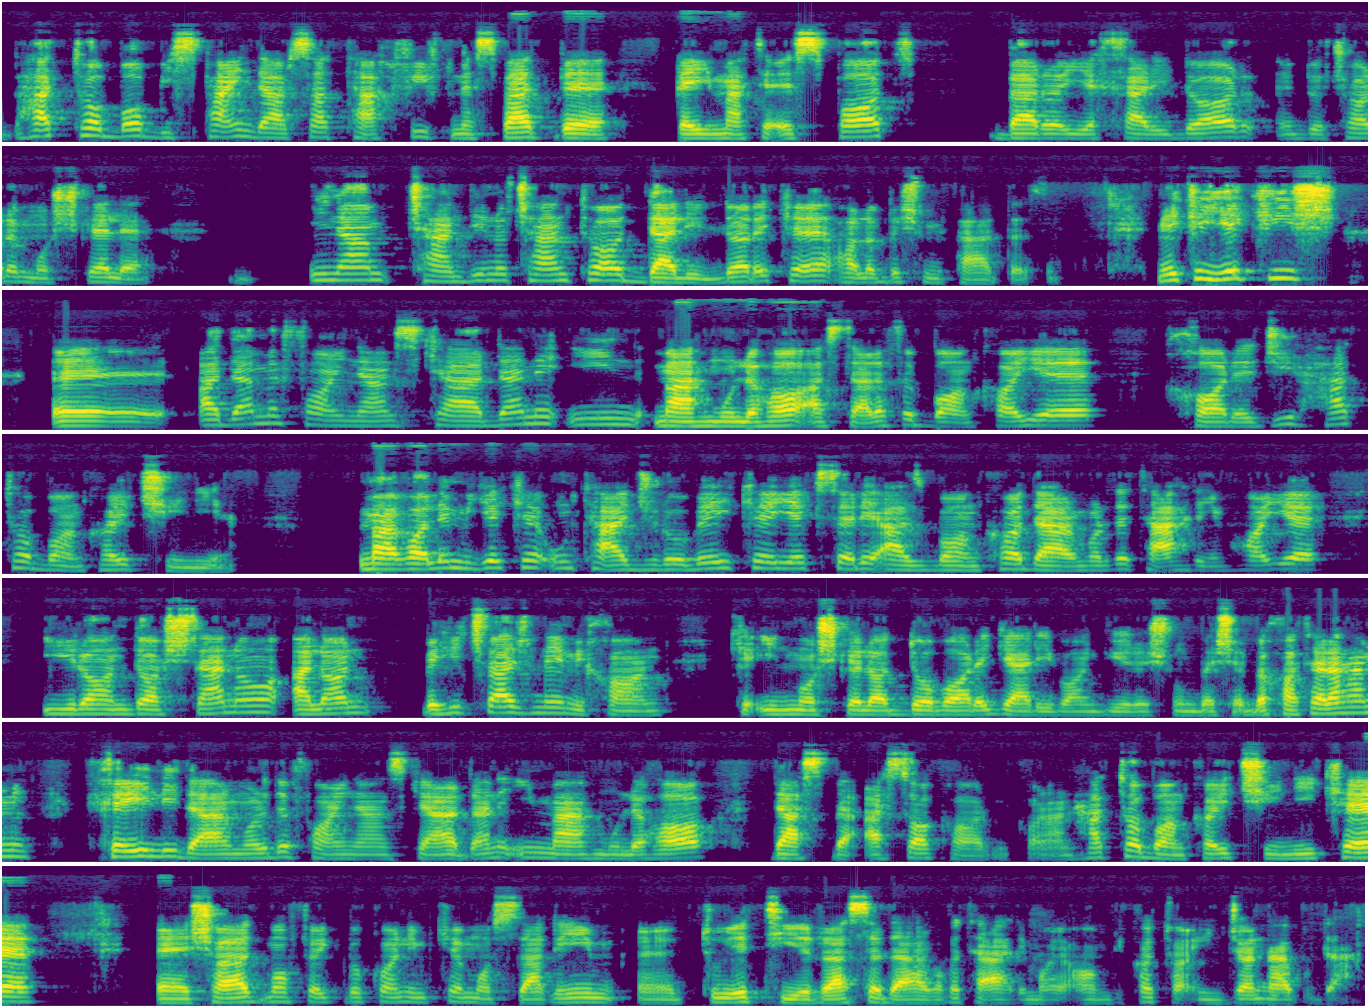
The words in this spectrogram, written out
حتی با 25 درصد تخفیف نسبت به قیمت spot برای خریدار دچار مشکله. اینم چندین و چند تا دلیل داره که حالا بهش می‌پردازیم. میگه که یکیش عدم finance کردن این محموله ها از طرف بانک های خارجی حتی بانک های چینیه. مقاله میگه که اون تجربه ای که یک سری از بانک ها در مورد تحریم های ایران داشتن و الان به هیچ وجه نمی‌خوان که این مشکلات دوباره گریبان گیرشون بشه. به خاطر همین خیلی در مورد finance کردن این محموله ها دست به عصا کار می‌کنن. حتی بانک های چینی که شاید ما فکر بکنیم که مستقیم توی تیررس در واقع تحریم های آمریکا تا اینجا نبودن.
